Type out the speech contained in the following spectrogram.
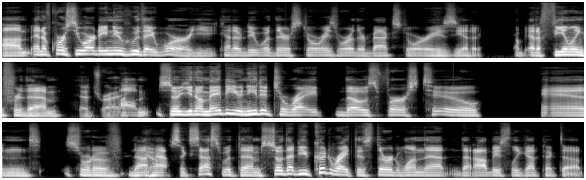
Um, and of course you already knew who they were. You kind of knew what their stories were their backstories. You had a you had a feeling for them. That's right. Um, so you know maybe you needed to write those first two and sort of not yeah. have success with them so that you could write this third one that that obviously got picked up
